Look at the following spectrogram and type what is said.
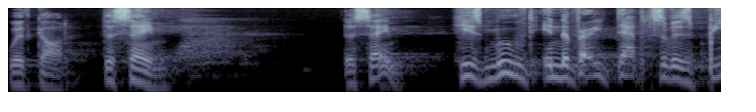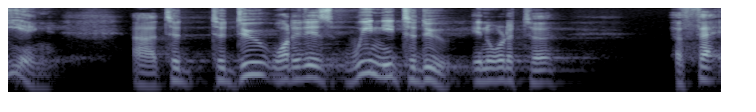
with God. The same. The same. He's moved in the very depths of his being uh, to, to do what it is we need to do in order to affect,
